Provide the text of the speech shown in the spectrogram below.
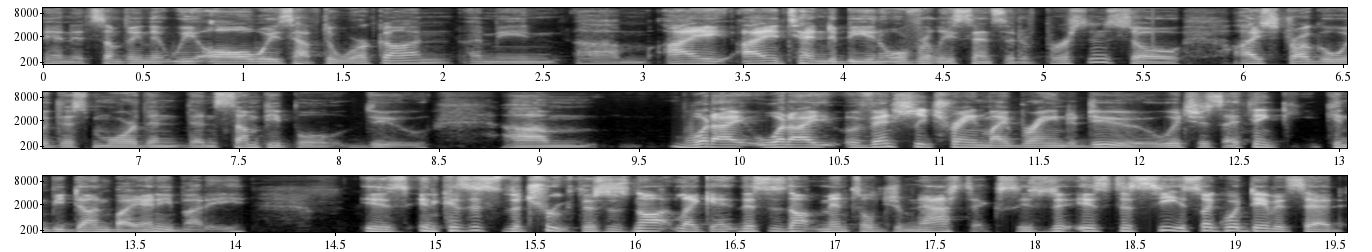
and it's something that we always have to work on. I mean um, i i tend to be an overly sensitive person so i struggle with this more than than some people do. Um, what I what I eventually train my brain to do, which is I think can be done by anybody, is because this is the truth. This is not like this is not mental gymnastics. Is is to see. It's like what David said.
